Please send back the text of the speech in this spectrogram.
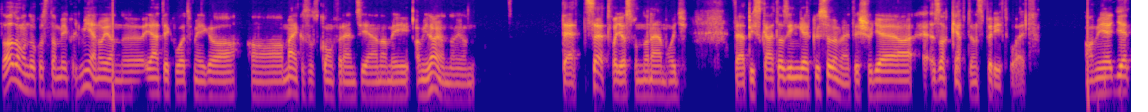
De azon gondolkoztam még, hogy milyen olyan játék volt még a, a Microsoft konferencián, ami, ami nagyon-nagyon tetszett, vagy azt mondanám, hogy felpiszkálta az inger küszöbömet, és ugye ez a Captain Spirit volt, ami egy ilyen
